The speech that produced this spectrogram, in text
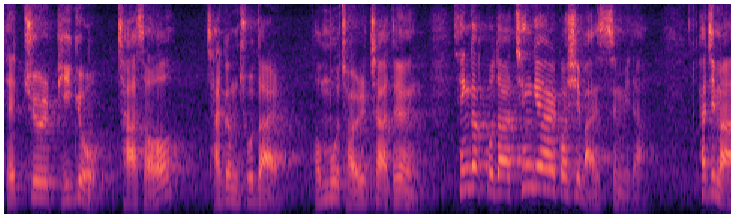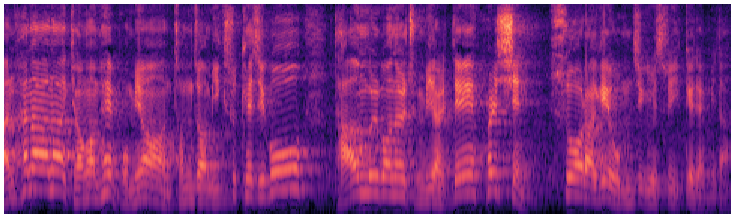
대출 비교, 자서, 자금 조달, 법무 절차 등 생각보다 챙겨야 할 것이 많습니다. 하지만 하나하나 경험해 보면 점점 익숙해지고 다음 물건을 준비할 때 훨씬 수월하게 움직일 수 있게 됩니다.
